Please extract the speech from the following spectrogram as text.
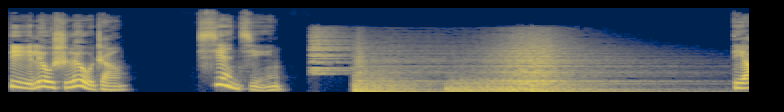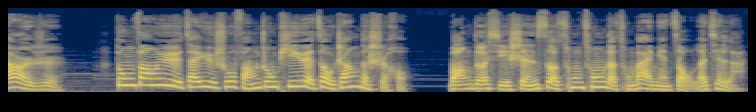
第六十六章，陷阱。第二日，东方玉在御书房中批阅奏章的时候，王德喜神色匆匆的从外面走了进来。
